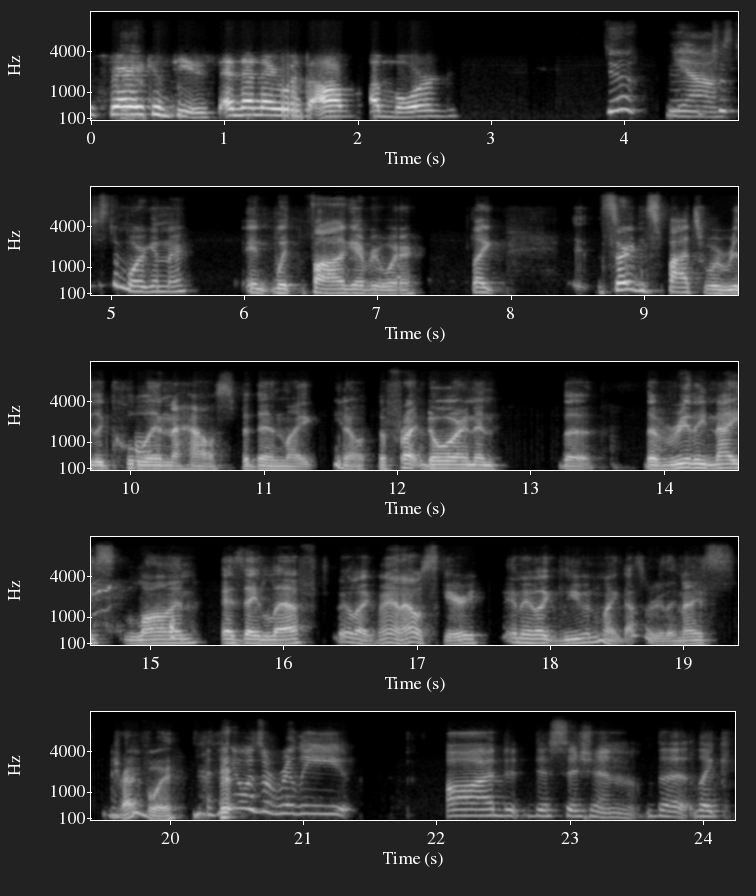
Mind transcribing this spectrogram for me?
It's very Yeah. confused. And then there was all a morgue. Yeah, Yeah. just just a Morgan there, and with fog everywhere. Like certain spots were really cool oh. in the house, but then like you know the front door and then the the really nice lawn as they left, they're like, man, that was scary, and they're like leaving. I'm like, that's a really nice driveway. I think it was a really odd decision. The like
